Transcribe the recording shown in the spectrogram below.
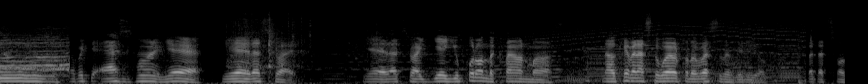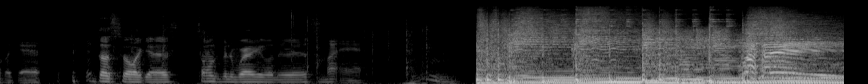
ooh. I bet your ass is hurting. Yeah, yeah, that's right. Yeah, that's right. Yeah, you put on the clown mask. Now Kevin has to wear it for the rest of the video. But that smells like ass. It does smell like ass. Someone's been wearing it on their ass. My ass. Hmm.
